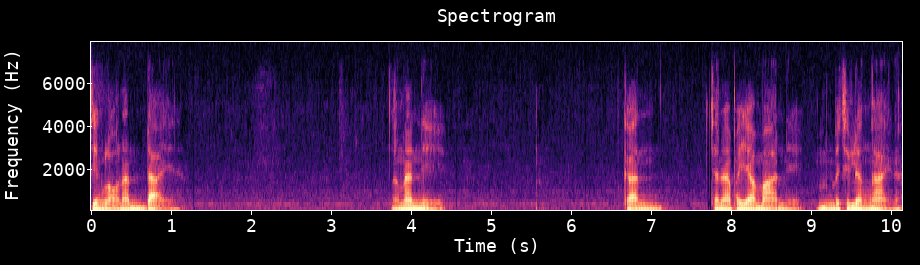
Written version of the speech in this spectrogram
สิ่งเหล่านั้นได้ ดังนั้นนี่การชนะพยามารนี่มันไม่ใช่เรื่องง่ายนะ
